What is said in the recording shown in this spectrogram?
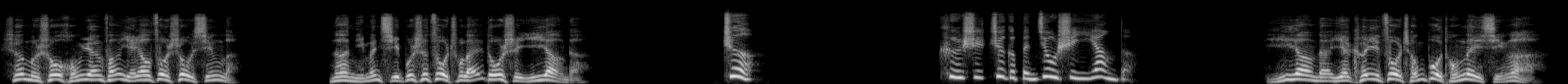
这么说，红元坊也要做寿星了？那你们岂不是做出来都是一样的？这可是这个本就是一样的。一样的也可以做成不同类型啊！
